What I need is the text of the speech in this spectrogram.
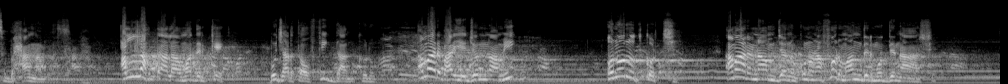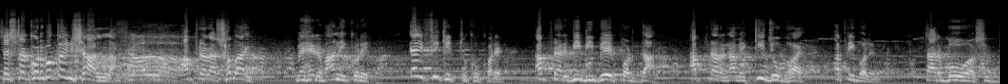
সুবহান আল্লাহ তাআলা আমাদেরকে বুঝার তৌফিক দান করুন আমার ভাই এজন্য আমি অনুরোধ করছি আমার নাম যেন কোনো নাফরমানদের মধ্যে না আসে। চেষ্টা করব তো ইনশাআল্লাহ। আপনারা সবাই মেহরবানি করে এই ফিকিরটুকু করেন। আপনার বিবি বেপর্দা আপনার নামে কি যোগ হয়? আপনি বলেন। তার বউ অসভ্য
